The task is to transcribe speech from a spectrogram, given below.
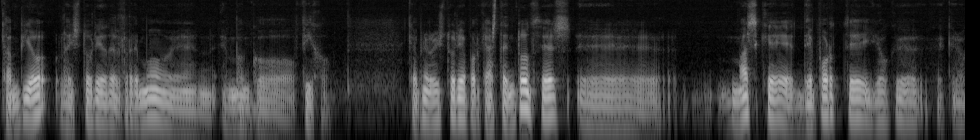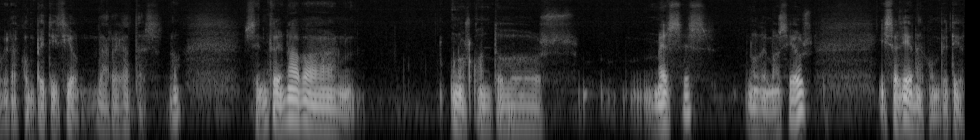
cambió la historia del remo en, banco fijo. Cambió la historia porque hasta entonces más que deporte, yo creo que era competición, las regatas. ¿no? Se entrenaban unos cuantos meses, no demasiados, y salían a competir.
